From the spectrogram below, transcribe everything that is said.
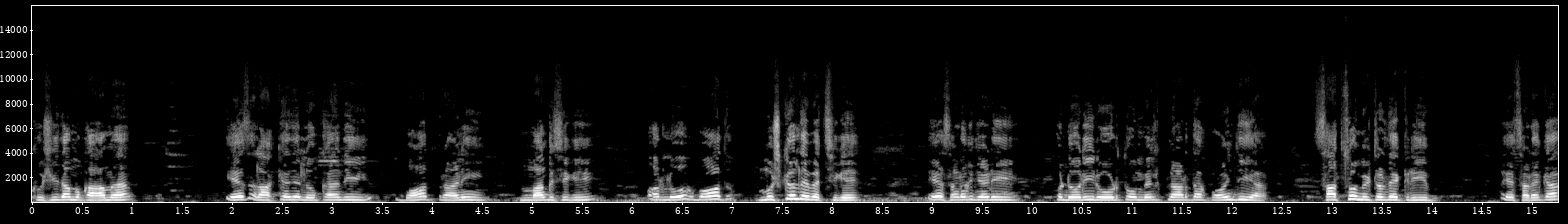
ਖੁਸ਼ੀ ਦਾ ਮੁਕਾਮ ਹੈ। ਇਸ ਇਲਾਕੇ ਦੇ ਲੋਕਾਂ ਦੀ ਬਹੁਤ ਪੁਰਾਣੀ ਮੰਗ ਸੀਗੀ ਔਰ ਲੋਕ ਬਹੁਤ ਮੁਸ਼ਕਲ ਦੇ ਵਿੱਚ ਸੀਗੇ। ਇਹ ਸੜਕ ਜਿਹੜੀ ਪੰਡੋਰੀ ਰੋਡ ਤੋਂ ਮਿਲਕ ਪਲਾਂਟ ਤੱਕ ਪਹੁੰਚਦੀ ਆ 700 ਮੀਟਰ ਦੇ ਕਰੀਬ ਇਹ ਸੜਕ ਆ।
